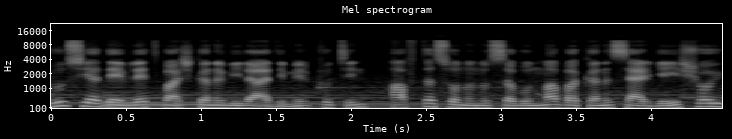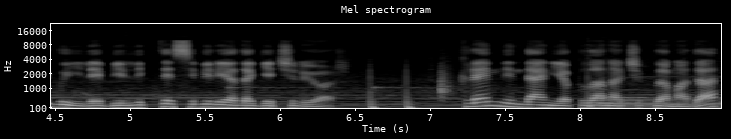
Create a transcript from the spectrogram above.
Rusya Devlet Başkanı Vladimir Putin, hafta sonunu Savunma Bakanı Sergey Shoigu ile birlikte Sibirya'da geçiriyor. Kremlin'den yapılan açıklamada,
